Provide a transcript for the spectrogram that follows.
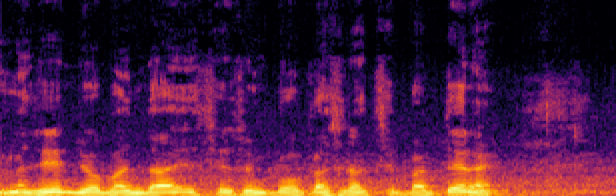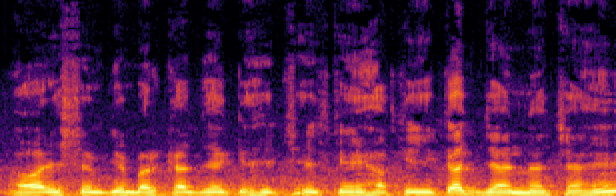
مزید جو بندہ اس قسم کو کثرت سے پڑھتے رہیں اور اس قسم کی برکت ہے کسی چیز کی حقیقت جاننا چاہیں،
